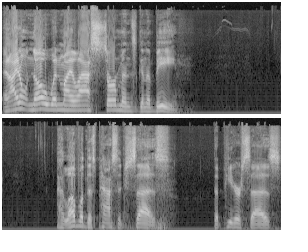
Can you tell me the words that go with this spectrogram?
And I don't know when my last sermon's going to be. I love what this passage says that Peter says,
